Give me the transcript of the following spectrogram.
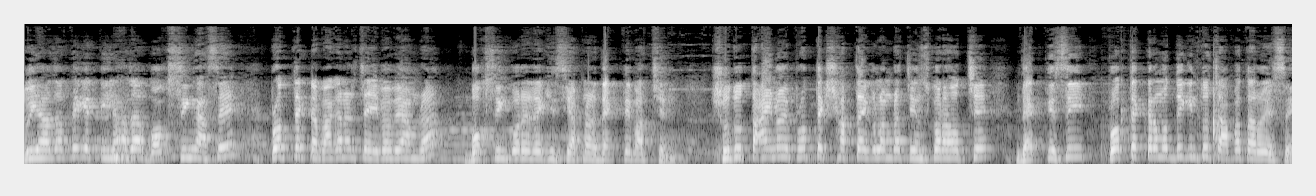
দুই হাজার থেকে তিন হাজার বক্সিং আছে। প্রত্যেকটা বাগানের চেয়ে এইভাবে আমরা বক্সিং করে রেখেছি, আপনারা দেখতে পাচ্ছেন। শুধু তাই নয়, প্রত্যেক সপ্তাহে এগুলো আমরা চেঞ্জ করা হচ্ছে। দেখতেছি প্রত্যেকটার মধ্যে কিন্তু চা পাতা রয়েছে।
